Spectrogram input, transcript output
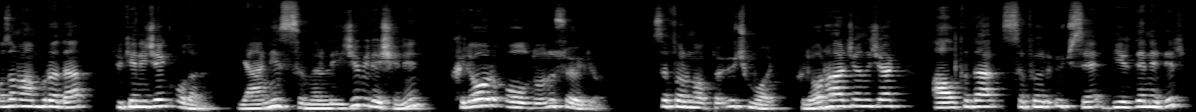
O zaman burada tükenecek olanın yani sınırlayıcı bileşenin klor olduğunu söylüyor. 0.3 mol klor harcanacak. 6'da 0.3 ise 1'de nedir?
